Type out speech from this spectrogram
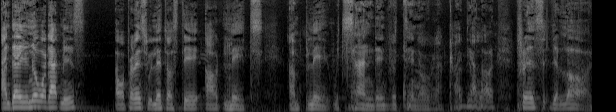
And then you know what that means? Our parents will let us stay out late and play with sand and everything. Oh, God, dear Lord. Praise the Lord.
